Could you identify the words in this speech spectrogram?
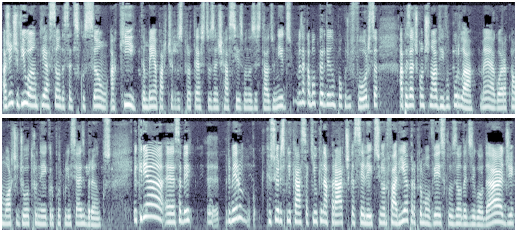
A gente viu a ampliação dessa discussão aqui, também a partir dos protestos antirracismo nos Estados Unidos, mas acabou perdendo um pouco de força, apesar de continuar vivo por lá, né, agora com a morte de outro negro por policiais brancos. Eu queria é, saber primeiro, que o senhor explicasse aqui o que na prática, se eleito, o senhor faria para promover a exclusão da desigualdade,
